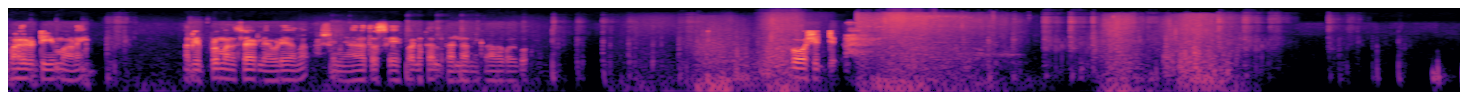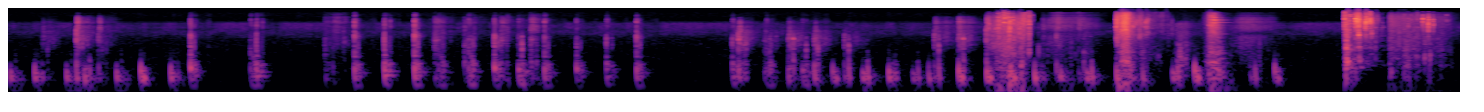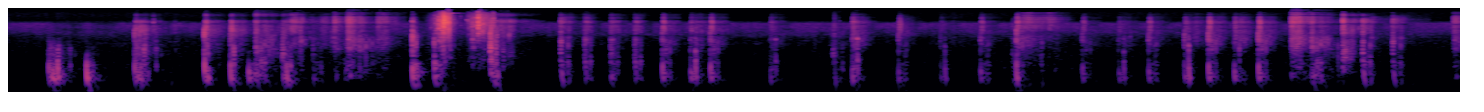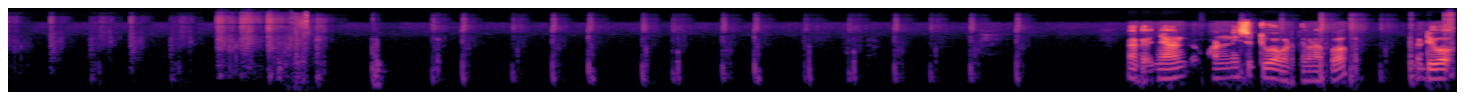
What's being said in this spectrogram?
നമ്മളൊരു ടീമാണ്. അത് ഇപ്പോഴും മനസ്സിലായിട്ടില്ല എവിടെയാണ് പക്ഷെ ഞാനത്ര സേഫ് ആയിട്ടുള്ള സ്ഥലത്തല്ല നിൽക്കുന്നത് കുഴപ്പം ഓ kayaknya ini sedua berarti kenapa? Jadi wo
